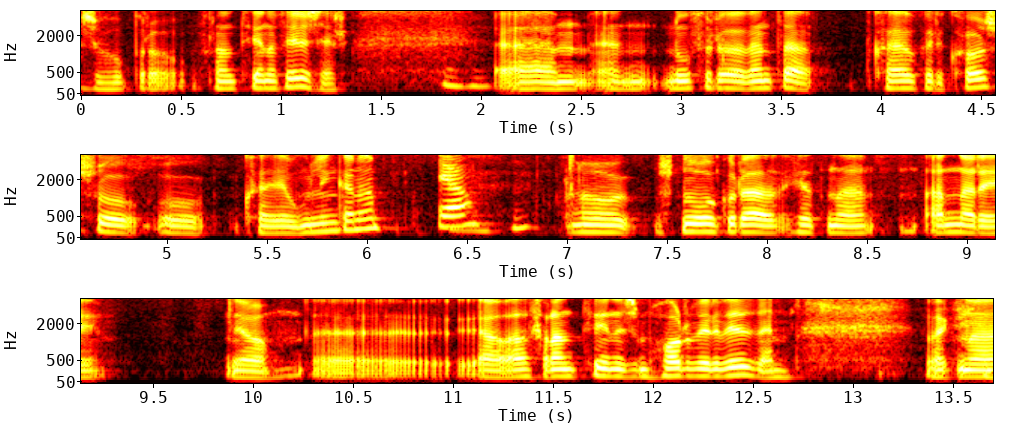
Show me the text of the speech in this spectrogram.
þessi hópur á framtíðina fyrir sér. um, en nú þurfum við að venda hvaðja okkar í kross og, og hvaðja unglingana já, og snú okkur að hérna annari, já, uh, já, að framtíðina sem horfir við þeim vegna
